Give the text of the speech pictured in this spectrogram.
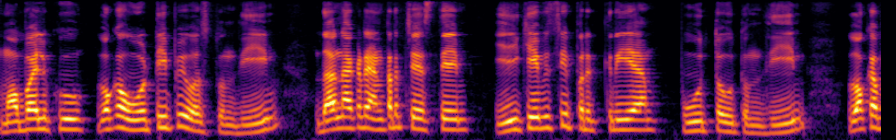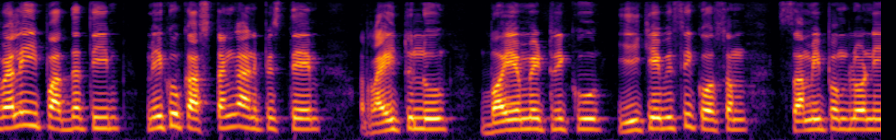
మొబైల్కు ఒక ఓటీపీ వస్తుంది. దాన్ని అక్కడ ఎంటర్ చేస్తే ఈ ప్రక్రియ పూర్తవుతుంది. ఒకవేళ ఈ పద్ధతి మీకు కష్టంగా అనిపిస్తే రైతులు బయోమెట్రిక్ ఈకేవీసీ కోసం సమీపంలోని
